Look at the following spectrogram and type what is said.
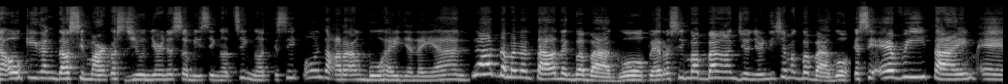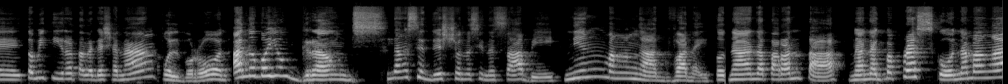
na okay lang daw si Marcos Jr. na sumisingot-singot kasi oh, nakaraang buhay niya na yan. Lahat naman ng tao nagbabago. Pero si Mabangang Jr. hindi siya magbabago kasi every time eh tumitira talaga siya ng pulboron. Ano ba yung grounds ng sedition na sinasabi ng mga ngagva na ito na nataranta na nagpa-presko na mga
